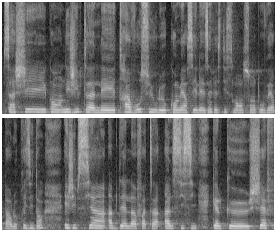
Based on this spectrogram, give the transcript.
Sachez qu'en Égypte, les travaux sur le commerce et les investissements sont ouverts par le président égyptien Abdel Fattah al-Sisi. Quelques chefs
